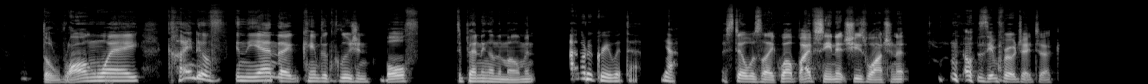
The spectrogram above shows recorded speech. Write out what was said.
the wrong way. Kind of in the end, I came to the conclusion both, depending on the moment. I would agree with that. Yeah. I still was like, well, I've seen it. She's watching it. that was the approach I took.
